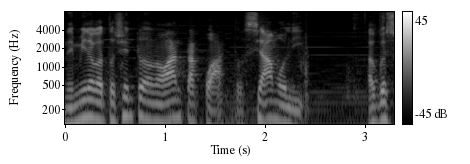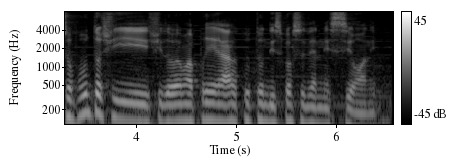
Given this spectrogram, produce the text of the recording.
Nel 1494, siamo lì. A questo punto ci, ci dovremo aprire a tutto un discorso di annessioni.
